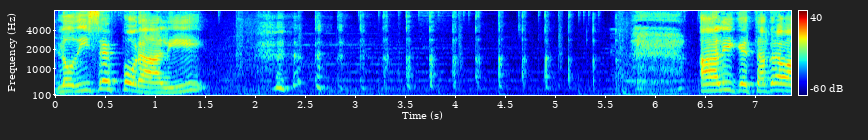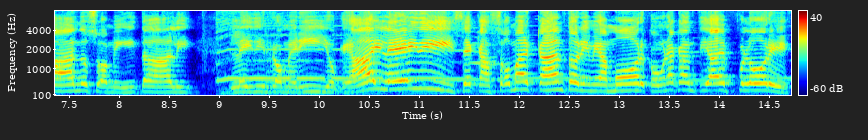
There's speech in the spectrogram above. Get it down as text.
¿Lo dices por Ali? Ali que está trabajando, su amiguita Ali, Lady Romerillo, que ¡ay, Lady! Se casó Marc Anthony, mi amor, con una cantidad de flores.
